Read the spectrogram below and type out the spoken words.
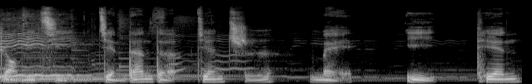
让我们一起简单的坚持每一天。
